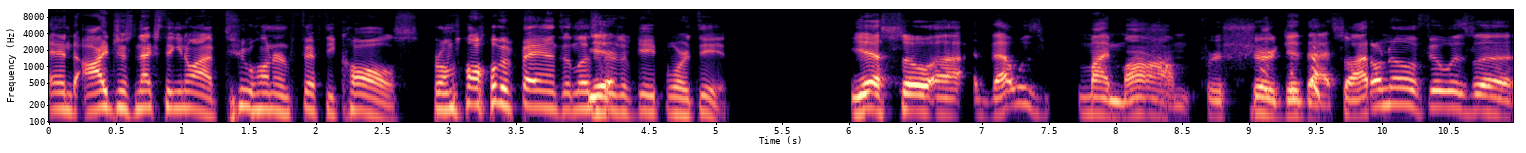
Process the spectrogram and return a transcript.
And I just next thing you know, I have 250 calls from all the fans and listeners yeah. of Gate 14. Yeah, so uh, that was my mom for sure did that. so I don't know if it was a, uh,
